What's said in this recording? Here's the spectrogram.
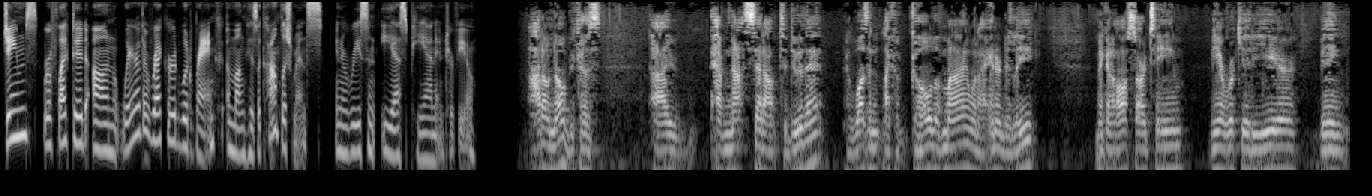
James reflected on where the record would rank among his accomplishments in a recent ESPN interview. I don't know because I have not set out to do that. It wasn't like a goal of mine when I entered the league. Making an all star team, being rookie of the year, being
